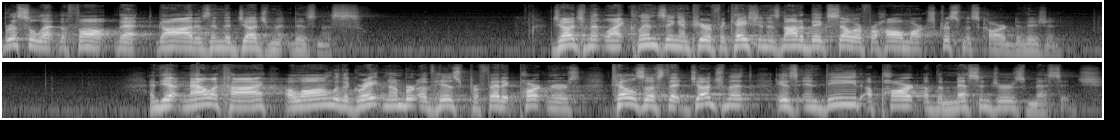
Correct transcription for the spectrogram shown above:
bristle at the thought that God is in the judgment business. Judgment, like cleansing and purification, is not a big seller for Hallmark's Christmas card division. And yet, Malachi, along with a great number of his prophetic partners, tells us that judgment is indeed a part of the messenger's message.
